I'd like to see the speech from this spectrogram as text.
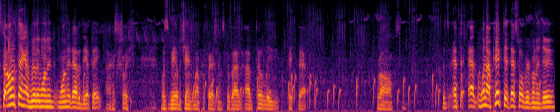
That's the only thing I really wanted wanted out of the update, actually, was to be able to change my professions, because I, I totally picked that wrong. Because at, the, at when I picked it, that's what we are going to do.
